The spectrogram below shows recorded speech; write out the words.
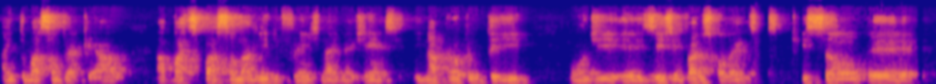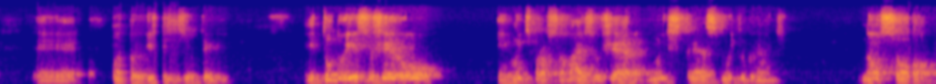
à intubação traqueal, a participação na linha de frente na emergência e na própria UTI, onde é, existem vários colegas que são é, é, de UTI. E tudo isso gerou, em muitos profissionais, ou gera um estresse muito grande, não só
